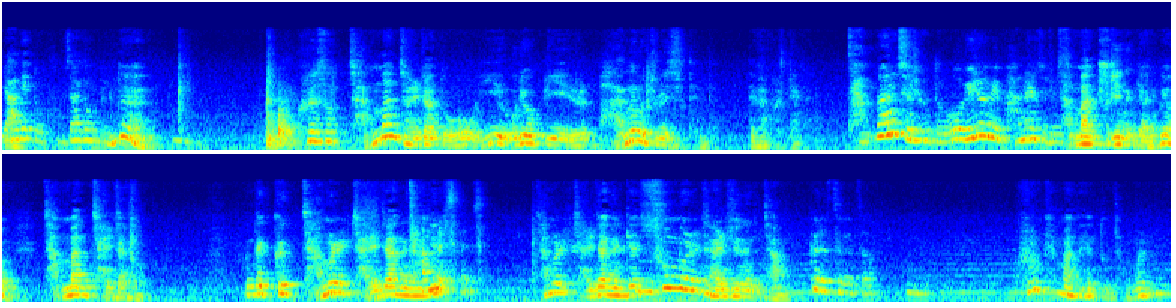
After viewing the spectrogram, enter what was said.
약의 또 부작용도. 네. 그래서 잠만 잘 자도 이 의료비를 반으로 줄일 수 텐데 내가 볼 때는 잠만 줄여도 의료비 반을 줄일 수 잠만 줄이는 게 아니고요 잠만 잘 자도 근데 그 잠을 잘 자는 잠을 게 잘 자. 잠을 잘 자는 게 음. 숨을 잘 쉬는 잠 그렇죠, 그렇죠. 음, 그렇게만 해도 정말 음,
